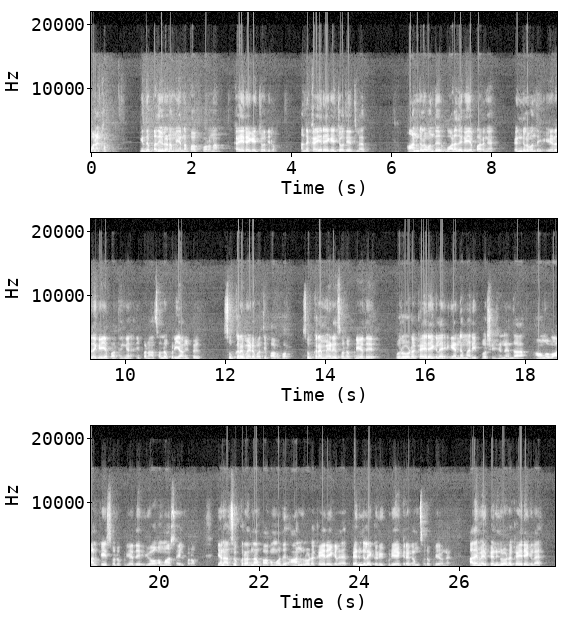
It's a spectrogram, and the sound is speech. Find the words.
வணக்கம். இந்த பதிவில் நம்ம என்ன பார்க்க போகிறோன்னா கைரேகை ஜோதிடம். அந்த கைரேகை ஜோதிடத்தில் ஆண்களை வந்து வலது கையை பாருங்கள் பெண்களை வந்து இடது கையை பார்த்துங்க. இப்போ நான் சொல்லக்கூடிய அமைப்பு சுக்கிரமேடை பற்றி பார்க்க போகிறோம் சுக்கிரமேடு சொல்லக்கூடியது ஒருவரோட கைரேகளை என்ன மாதிரி பொசிஷன் இருந்தால் அவங்க வாழ்க்கையை சொல்லக்கூடியது யோகமாக செயல்படும். ஏன்னா சுக்கிரன் தான் பார்க்கும்போது ஆண்களோட கைரேகளை பெண்களை குறிக்கக்கூடிய கிரகம் சொல்லக்கூடியவங்க. அதேமாதிரி பெண்களோட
